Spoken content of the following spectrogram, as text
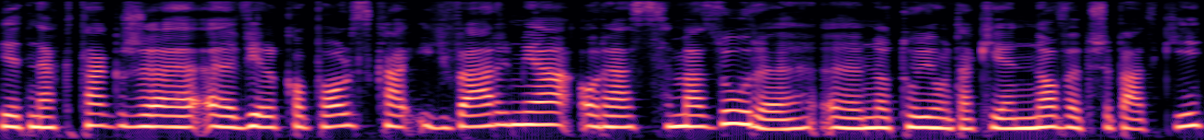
jednak także e, Wielkopolska i Warmia oraz Mazury y, notują takie nowe przypadki.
